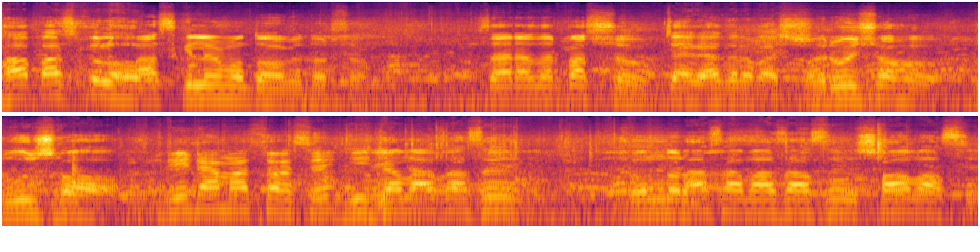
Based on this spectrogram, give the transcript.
হ্যাঁ পাঁচ কিলো পাঁচ কিলোর মতো হবে দর্শক। চার হাজার পাঁচশো। চার হাজার পাঁচশো। রুই সহ। দুই সহ। রেটা মাছও আছে। জিটা মাছ আছে। সুন্দর মাছ। ভাষা মাছ আছে সব আছে।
